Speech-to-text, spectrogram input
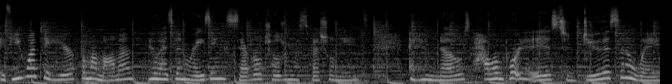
If you want to hear from a mama who has been raising several children with special needs and who knows how important it is to do this in a way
